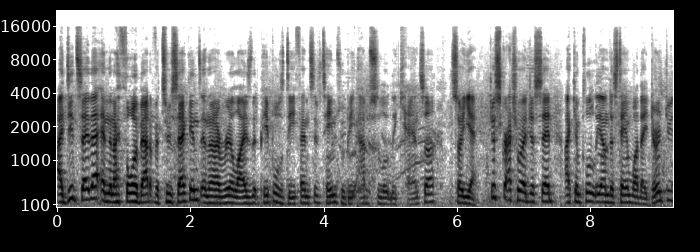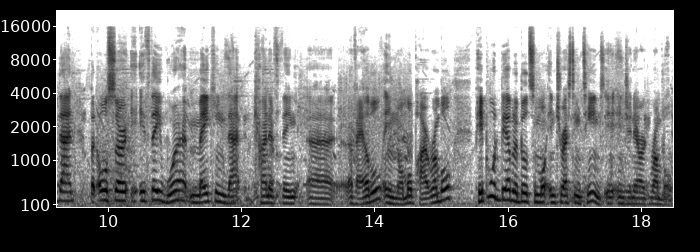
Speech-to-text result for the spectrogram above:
I did say that, and then I thought about it for two seconds, and then I realized that people's defensive teams would be absolutely cancer. So yeah, just scratch what I just said. I completely understand why they don't do that, but also, if they were making that kind of thing uh, available in normal Pirate Rumble, people would be able to build some more interesting teams in, in, generic Rumble.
